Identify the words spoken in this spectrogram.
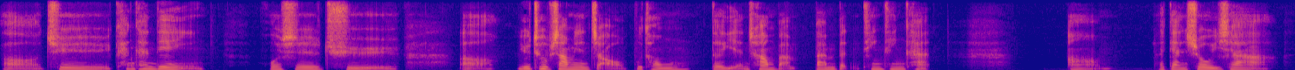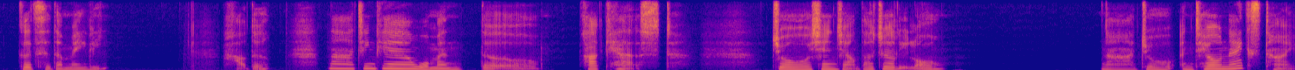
呃，去看看电影，或是去呃 YouTube 上面找不同的演唱版版本听听看，啊、来感受一下歌词的魅力。好的，那今天我们的 Podcast 就先讲到这里喽。那就 Until next time，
